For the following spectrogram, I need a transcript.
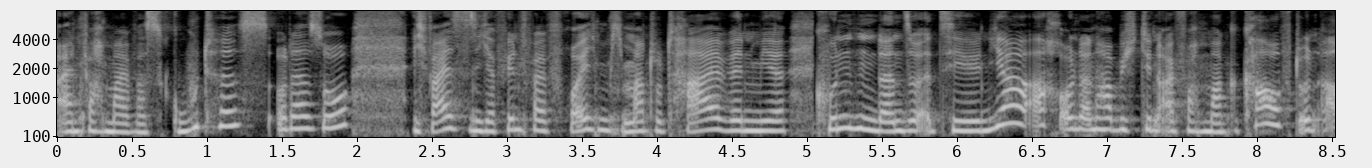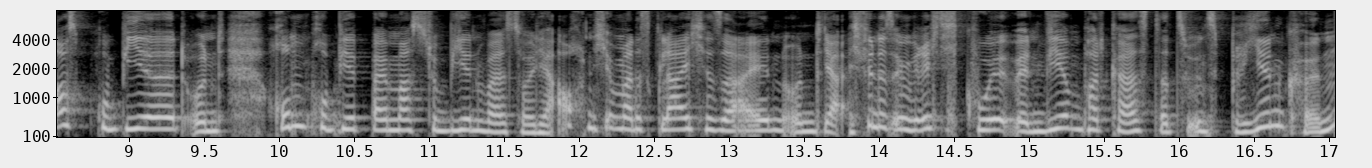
einfach mal was Gutes oder so. Ich weiß es nicht. Auf jeden Fall freue ich mich immer total, wenn mir Kunden dann so erzählen, ja, ach, und dann habe ich den einfach mal gekauft und ausprobiert und rumprobiert beim Masturbieren, weil es soll ja auch nicht immer das Gleiche sein. Und ja, ich finde es irgendwie richtig cool, wenn wir im Podcast dazu inspirieren können.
